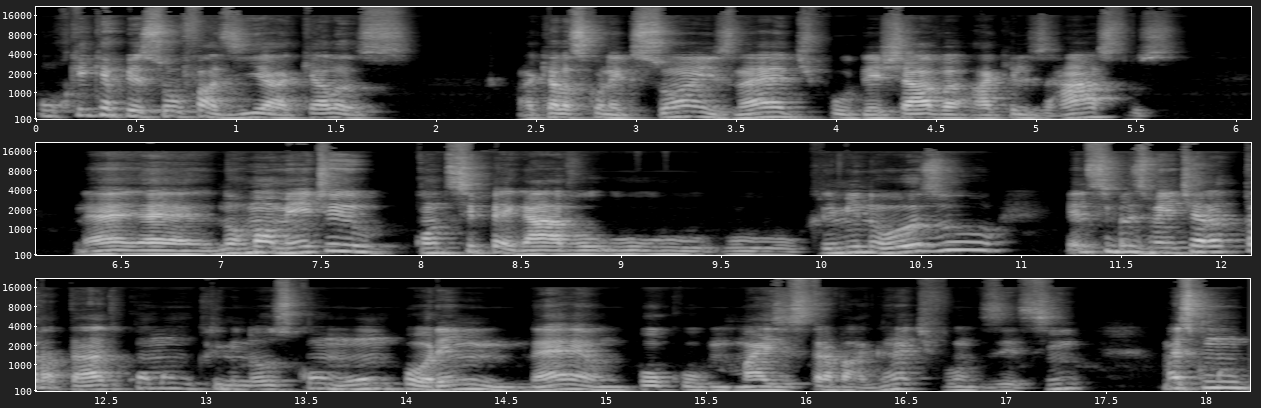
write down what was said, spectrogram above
por que, que a pessoa fazia aquelas, aquelas conexões, né? Tipo, deixava aqueles rastros. Né? É, normalmente, quando se pegava o, o criminoso, ele simplesmente era tratado como um criminoso comum, porém né, um pouco mais extravagante, vamos dizer assim, mas como um,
